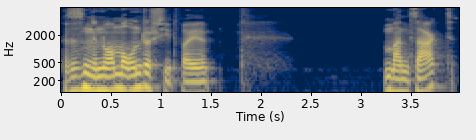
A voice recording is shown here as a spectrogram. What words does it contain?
Das ist ein enormer Unterschied, weil man sagt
